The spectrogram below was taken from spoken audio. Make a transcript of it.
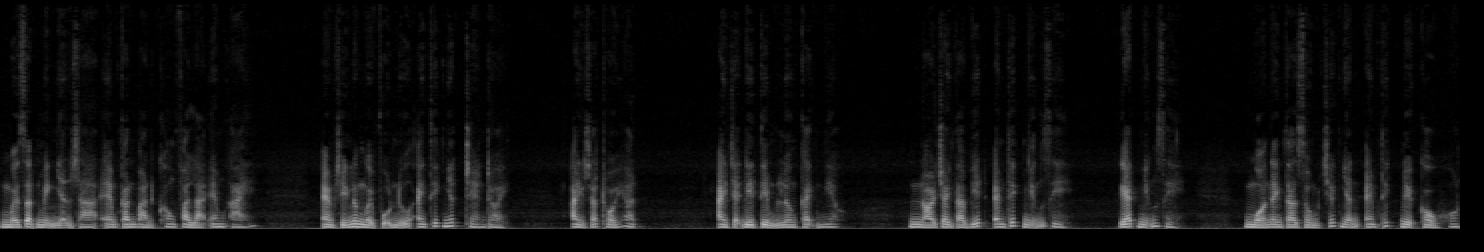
Mới giật mình nhận ra em căn bản không phải là em gái. Em chính là người phụ nữ anh thích nhất trên đời. Anh rất hối hận. Anh chạy đi tìm Lương Cạnh Nghiêu. Nói cho anh ta biết em thích những gì, ghét những gì. Muốn anh ta dùng chiếc nhẫn em thích để cầu hôn.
